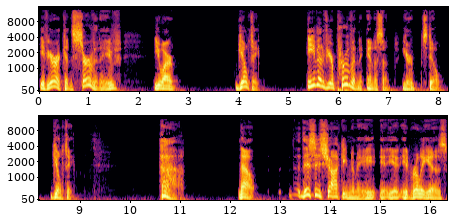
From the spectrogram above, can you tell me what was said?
If you're a conservative, you are guilty even if you're proven innocent, you're still guilty. now, this is shocking to me. It, it really is.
